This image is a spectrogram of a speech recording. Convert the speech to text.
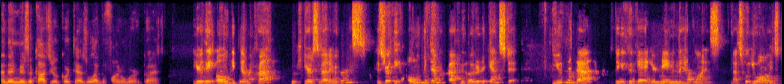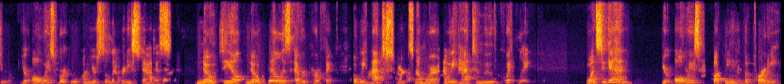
And then Ms. Ocasio Cortez will have the final word. Go ahead. You're the only Democrat who cares about immigrants because you're the only Democrat who voted against it. You did that so you could get your name in the headlines. That's what you always do. You're always working on your celebrity status. No deal, no bill is ever perfect, but we had to start somewhere and we had to move quickly. Once again, you're always bucking the party.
